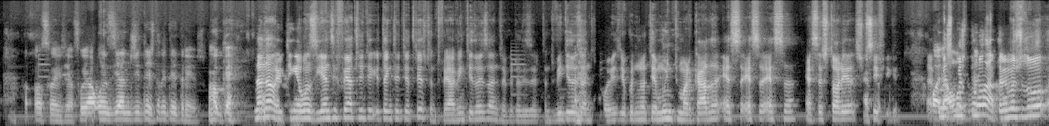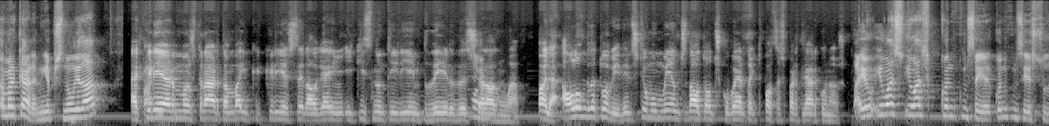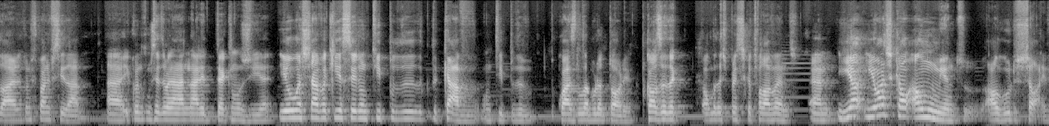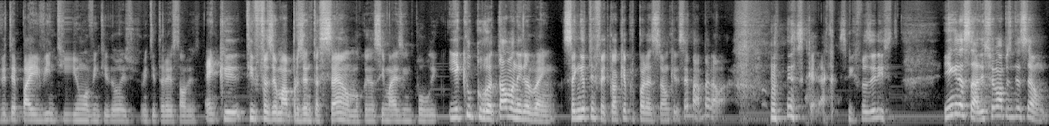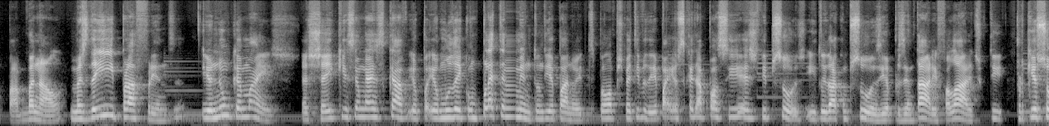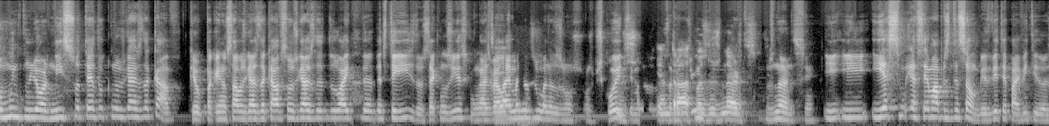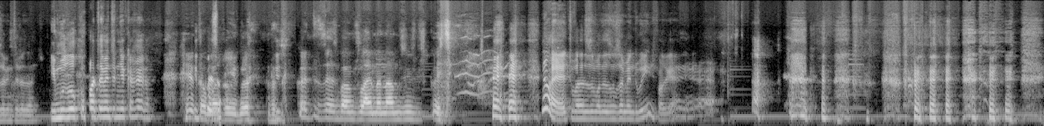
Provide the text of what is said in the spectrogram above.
Ou seja, foi há 11 anos e tens 33. Ok. Não, não, eu tinha 11 anos e foi há 30, eu tenho 33, portanto foi há 22 anos, é o que eu estou a dizer. Portanto, 22 anos depois, eu continuo a ter muito marcada essa, essa, essa, essa história específica. Olha, mas, mas por um lado, também me ajudou a marcar a minha personalidade A querer mostrar também que querias ser alguém e que isso não te iria impedir de chegar a algum lado. Olha, ao longo da tua vida, existiu momentos de autodescoberta que tu possas partilhar connosco? Eu, eu, acho, eu acho que quando comecei, quando comecei a estudar, quando fui para a universidade, ah, e quando comecei a trabalhar na área de tecnologia, eu achava que ia ser um tipo de, de, de cave, um tipo de quase de laboratório, por causa da, alguma das experiências que eu te falava antes. Um, e, eu, e, eu, acho que há, há, um momento, alguns, sei lá, devia ter para aí 21 ou 22, 23 talvez, em que tive de fazer uma apresentação, uma coisa assim mais em público, e aquilo correu de tal maneira bem, sem eu ter feito qualquer preparação, que eu disse, pá, espera lá, se calhar consigo fazer isto. E é engraçado, isso foi uma apresentação pá, banal, mas daí para a frente eu nunca mais achei que ia ser um gajo de cabo. Eu, eu mudei completamente um dia para a noite para uma perspectiva de, pá, eu se calhar posso ir agir pessoas e lidar com pessoas e apresentar e falar e discutir porque eu sou muito melhor nisso até do que nos gajos da cave. Que eu, para quem não sabe, os gajos da cave são os gajos do, das TIs, das tecnologias, que um gajo vai lá e manda-nos manda uns, uns biscoitos. Os, entre aspas, os nerds. Os nerds, sim. E, e, e esse, essa é uma apresentação, eu devia ter, pai, 22 a 23 anos. E mudou completamente a minha carreira. Eu estou rir. Quantas vezes vamos lá e mandamos uns biscoitos? não é, tu mandas, mandas uns amendoins, porque...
